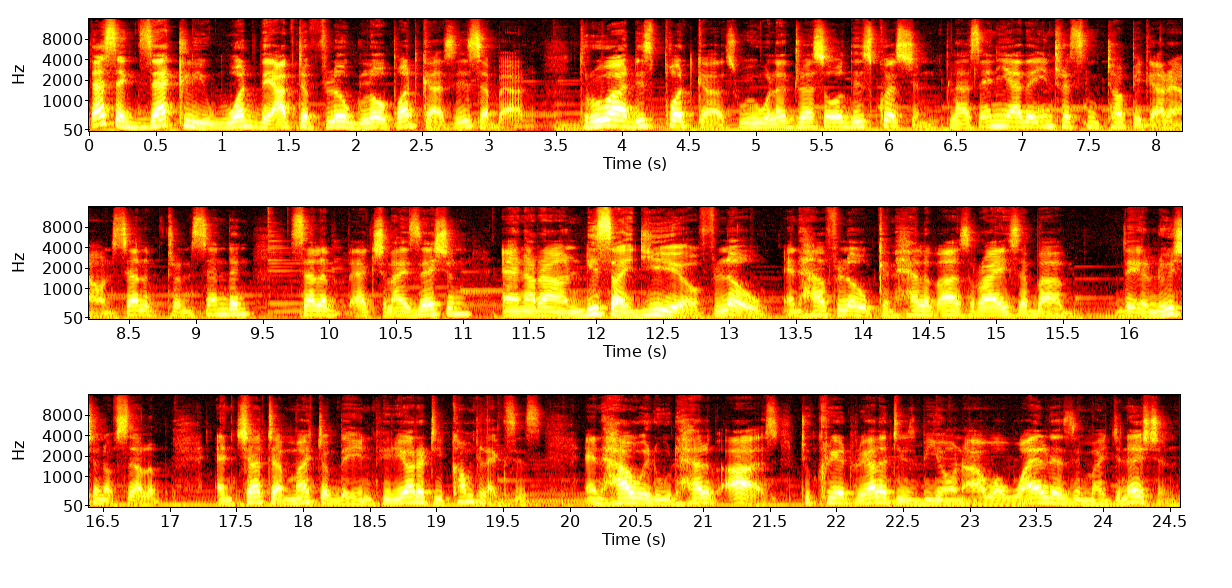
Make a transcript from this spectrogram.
that's exactly what the After Flow Glow podcast is about. Throughout this podcast, we will address all these questions, plus any other interesting topic around self transcendent, self actualization, and around this idea of flow and how flow can help us rise above the illusion of self and shatter much of the inferiority complexes and how it would help us to create realities beyond our wildest imagination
